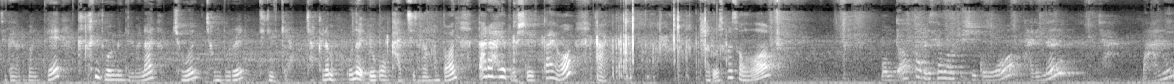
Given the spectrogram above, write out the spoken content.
제가 여러분한테 큰 도움이 될 만한 좋은 정보를 드릴게요. 자, 그럼 오늘 요거 같이 저랑 한번 따라해 보실까요? 자, 바로 서서 몸 똑바로 세워주시고 다리는 자, 많이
